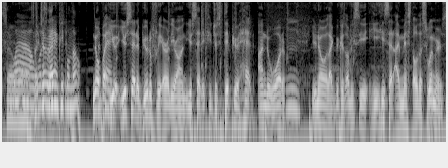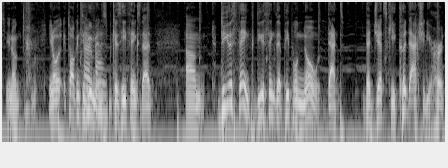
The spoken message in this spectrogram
So, Wow, uh, so just letting people know. No, but you you said it beautifully earlier on. You said if you just dip your head underwater, Mm. you know, like because obviously he, he said I missed all the swimmers. You know, you know, talking to humans because he thinks that. Um, do you think? Do you think that people know that that jet ski could actually hurt?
